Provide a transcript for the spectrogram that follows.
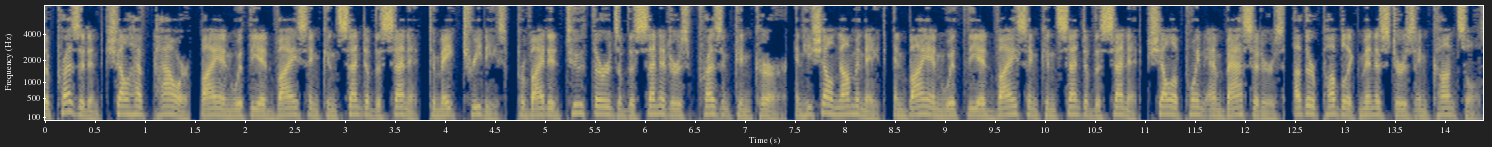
the President shall have power, by and with the advice and consent of the Senate, to make treaties, provided two-thirds of the Senators present concur, and he shall nominate, and by and with the advice and consent of the Senate, shall appoint ambassadors, other public ministers and consuls,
